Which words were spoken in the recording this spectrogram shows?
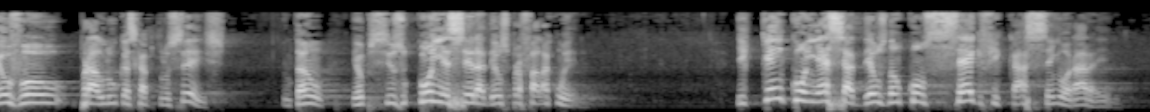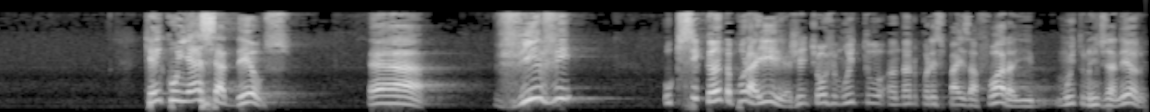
eu vou para Lucas capítulo 6. Então, eu preciso conhecer a Deus para falar com Ele. E quem conhece a Deus não consegue ficar sem orar a Ele. Quem conhece a Deus é, vive o que se canta por aí. A gente ouve muito andando por esse país afora e muito no Rio de Janeiro.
